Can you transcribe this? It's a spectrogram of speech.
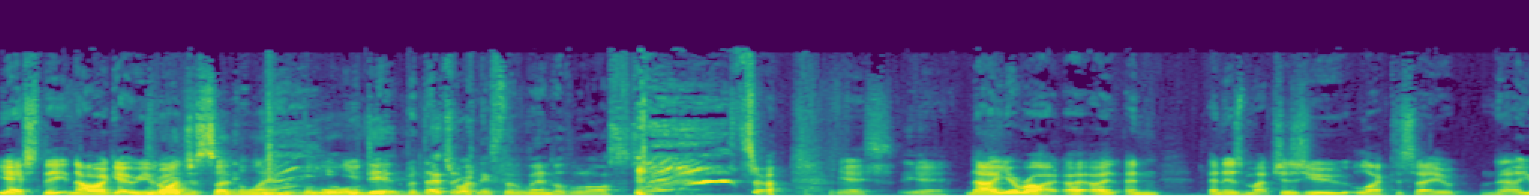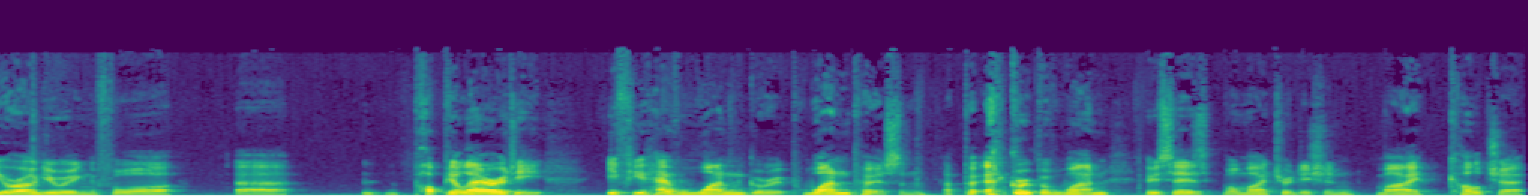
yes. The, no, I get what you did mean. I just say the land of the law? You did, but that's right next to the land of the lost. That's right. Yes, yeah. No, you're right. I, I, and and as much as you like to say, now you're arguing for uh, popularity. If you have one group, one person, a, per- a group of one who says, "Well, my tradition, my culture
